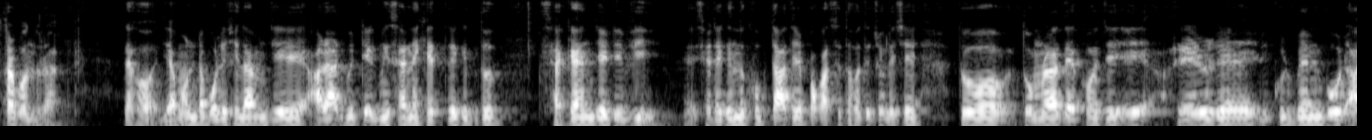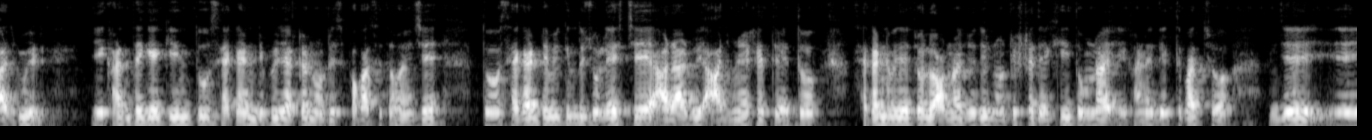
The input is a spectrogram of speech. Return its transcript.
নমস্কার বন্ধুরা। দেখো, যেমনটা বলেছিলাম যে আরআরবি টেকনিশিয়ানের ক্ষেত্রে কিন্তু সেকেন্ড যে ডিভি সেটা কিন্তু খুব তাড়াতাড়ি প্রকাশিত হতে চলেছে। তো তোমরা দেখো যে এই রেলওয়ে রিক্রুটমেন্ট বোর্ড আজমির, এখান থেকে কিন্তু সেকেন্ড ডিভির একটা নোটিশ প্রকাশিত হয়েছে। তো সেকেন্ড ডিভি কিন্তু চলে এসছে আরআরবি আজমিরের ক্ষেত্রে। তো সেকেন্ড ডিভিতে চলো, আমরা যদি নোটিশটা দেখি, তোমরা এখানে দেখতে পাচ্ছ যে এই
